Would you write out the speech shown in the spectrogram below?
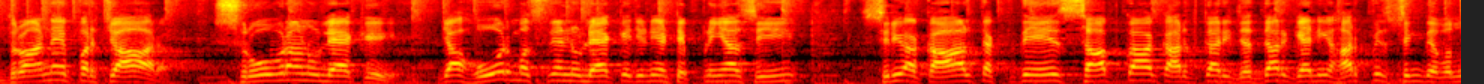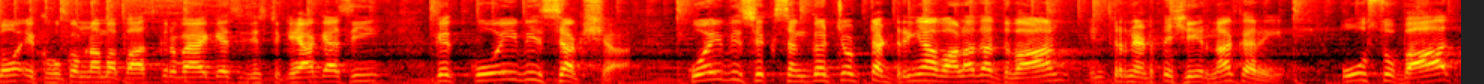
ਦੌਰਾਨੇ ਪ੍ਰਚਾਰ ਸਰੋਵਰਾਂ ਨੂੰ ਲੈ ਕੇ ਜਾਂ ਹੋਰ ਮਸਲਿਆਂ ਨੂੰ ਲੈ ਕੇ ਜਿਹੜੀਆਂ ਟਿੱਪਣੀਆਂ ਸੀ, ਸ੍ਰੀ ਅਕਾਲ ਤਖਤ ਦੇ ਸਾਬਕਾ ਕਾਰਜਕਾਰੀ ਜੱਦਰ ਗਿਆਨੀ ਹਰਪ੍ਰੀਤ ਸਿੰਘ ਦੇ ਵੱਲੋਂ ਇੱਕ ਹੁਕਮਨਾਮਾ ਪਾਸ ਕਰਵਾਇਆ ਗਿਆ ਸੀ, ਜਿਸ 'ਚ ਕਿਹਾ ਗਿਆ ਸੀ ਕਿ ਕੋਈ ਵੀ ਸ਼ਖਸ ਕੋਈ ਵੀ ਸਿੱਖ ਸੰਗਤ ਚੋਂ ਢੱਡਰੀਆਂ ਵਾਲਾ ਦਾ ਦੀਵਾਨ ਇੰਟਰਨੈਟ ਤੇ ਸ਼ੇਅਰ ਨਾ ਕਰੇ। ਉਸ ਤੋਂ ਬਾਅਦ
